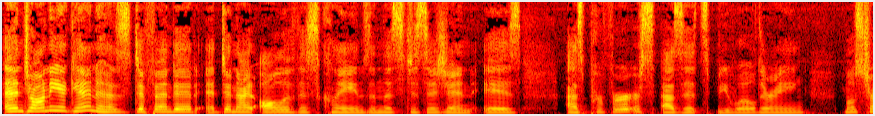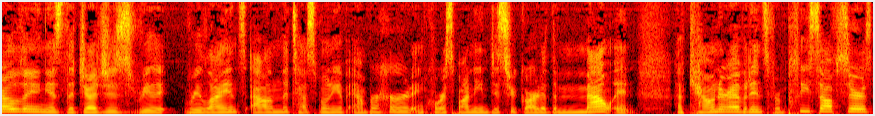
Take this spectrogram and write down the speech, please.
And Johnny again has defended and denied all of this claims, and this decision is as perverse as it's bewildering. Most troubling is the judge's re- reliance on the testimony of Amber Heard and corresponding disregard of the mountain of counter evidence from police officers,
